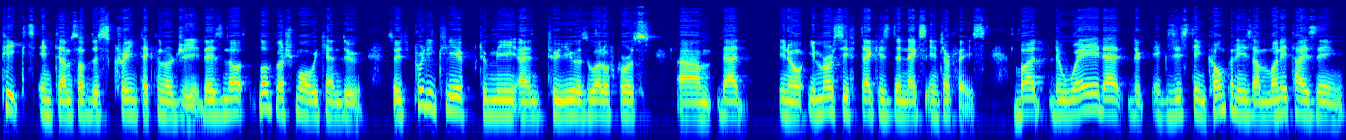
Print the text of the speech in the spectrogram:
peaked in terms of the screen technology. There's not, not much more we can do. So it's pretty clear to me and to you as well, of course, um, that you know immersive tech is the next interface. But the way that the existing companies are monetizing,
